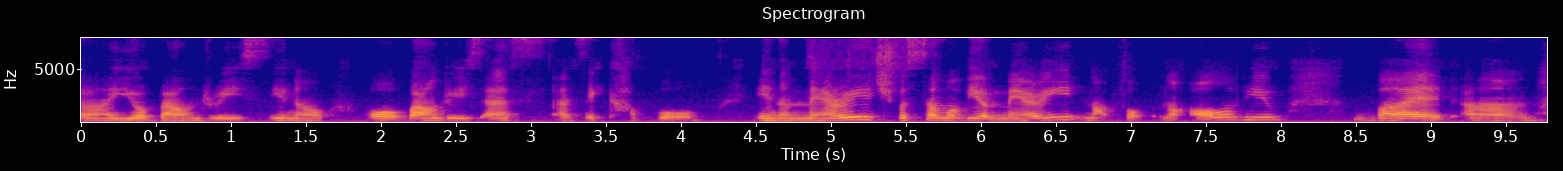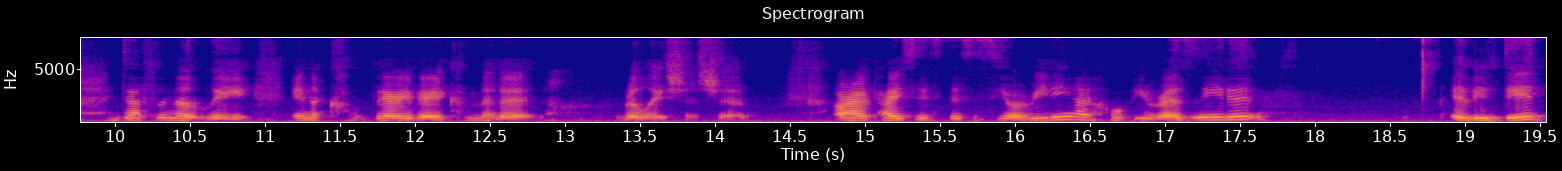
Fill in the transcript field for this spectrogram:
uh, your boundaries, you know, or boundaries as, as a couple in a marriage. For some of you are married, not for not all of you, but um, definitely in a very very committed relationship. All right, Pisces, this is your reading. I hope you resonated. If you did,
